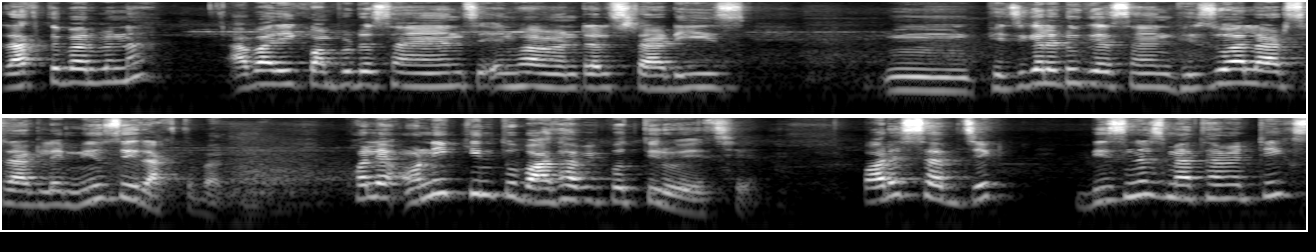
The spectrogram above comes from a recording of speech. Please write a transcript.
রাখতে পারবে না। আবার এই computer science environmental studies physical education visual arts রাখলে মিউজিক রাখতে পারবে না। ফলে অনেক কিন্তু বাধা বিপত্তি রয়েছে। পরের subject business mathematics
